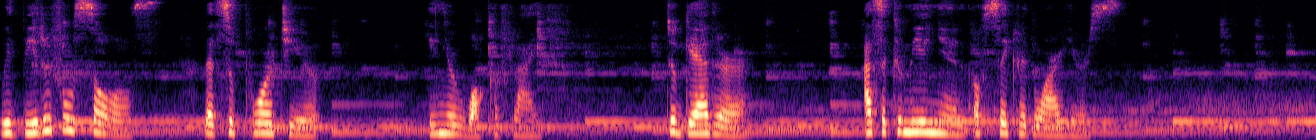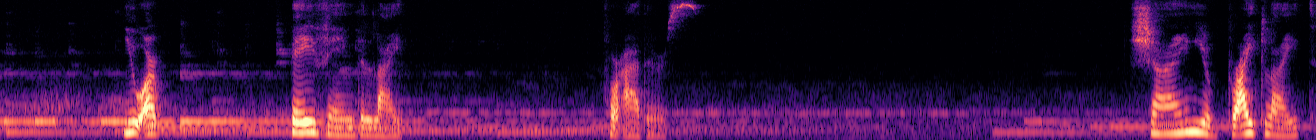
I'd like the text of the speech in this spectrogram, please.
with beautiful souls that support you in your walk of life. Together, as a communion of sacred warriors. You are paving the light for others. Shine your bright light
